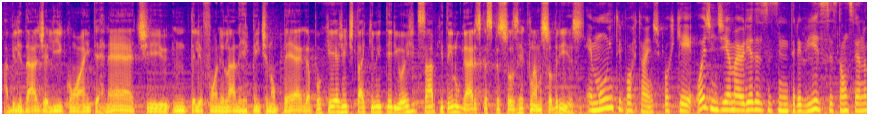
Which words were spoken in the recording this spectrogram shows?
habilidade ali com a internet, um telefone lá, de repente não pega, porque a gente está aqui no interior a gente sabe que tem lugares que as pessoas reclamam sobre isso. É muito importante, porque hoje em dia a maioria das entrevistas estão sendo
